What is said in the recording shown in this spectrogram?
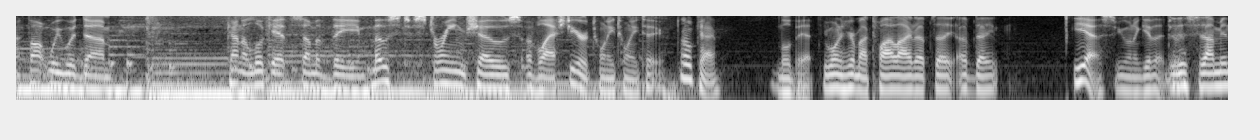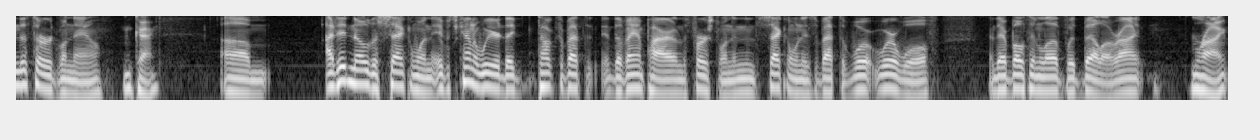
I thought we would um, kind of look at some of the most streamed shows of last year, 2022. Okay. A little bit. You want to hear my Twilight update? Update. Yes. You want to give that to This is I'm in the third one now. Okay. Um, I didn't know the second one. It was kind of weird. They talked about the, the vampire in the first one, and then the second one is about the were- werewolf, and they're both in love with Bella, right? Right.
